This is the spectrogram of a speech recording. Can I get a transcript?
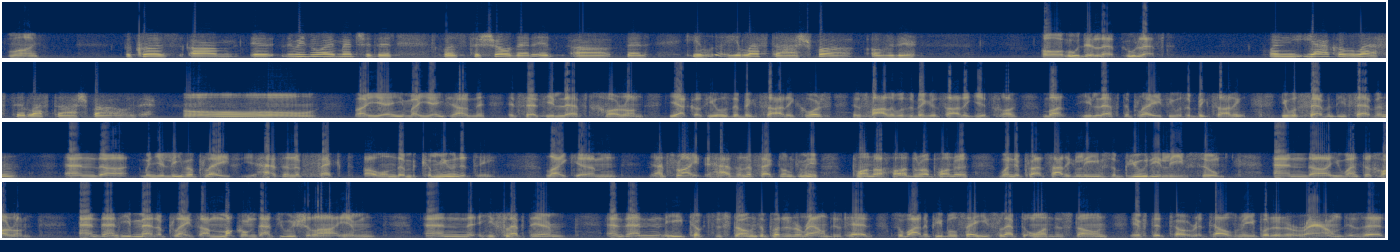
Why? because um, it, the reason why I mentioned it was to show that it uh, that he he left the hashpa over there. Oh, who did left? Who left? When Yaakov left, it left the hashpa over there. Oh, it says he left Haran. Yeah, because he was the big tzaddik. Of course, his father was the bigger tzaddik, Yitzchak, but he left the place. He was a big tzaddik. He was 77, and uh, when you leave a place, it has an effect on the community. Like, um, that's right, it has an effect on the community. Upon a hadra, upon a, when the tzaddik leaves, the beauty leaves too. And uh, he went to Haran. And then he met a place, a Makom, that's Yerushalayim and he slept there. And then he took the stones and put it around his head. So why do people say he slept on the stone if the Torah tells me he put it around his head?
